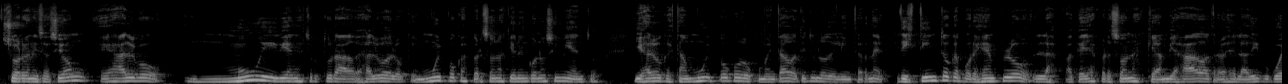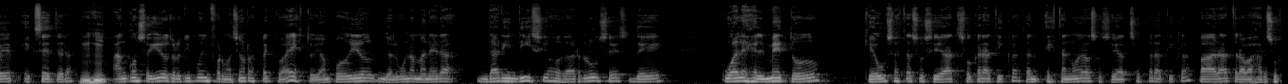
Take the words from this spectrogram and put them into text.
Su organización es algo muy bien estructurado, es algo de lo que muy pocas personas tienen conocimiento y es algo que está muy poco documentado a título del Internet. Distinto que, por ejemplo, las, aquellas personas que han viajado a través de la Deep Web, etc., han conseguido otro tipo de información respecto a esto y han podido de alguna manera dar indicios o dar luces de cuál es el método que usa esta sociedad socrática, esta nueva sociedad socrática, para trabajar sus,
